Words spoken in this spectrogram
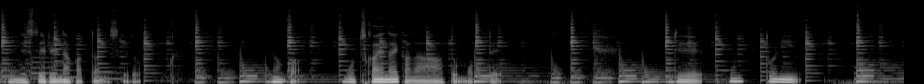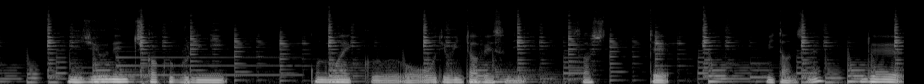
全然捨てれなかったんですけどなんかもう使えないかなと思って。で本当に20年近くぶりにこのマイクをオーディオインターフェースに挿してみたんですね。で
